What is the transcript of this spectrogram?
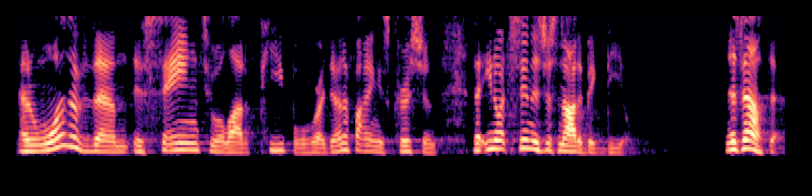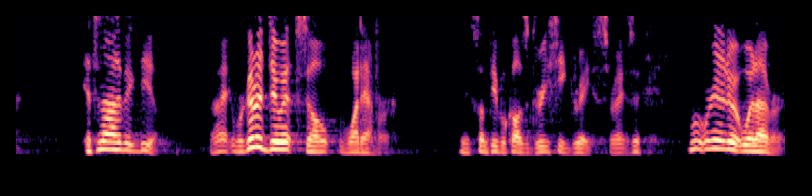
And one of them is saying to a lot of people who are identifying as Christians that, you know what, sin is just not a big deal. It's out there. It's not a big deal. Right? We're going to do it, so whatever. Some people call it greasy grace, right? So we're going to do it whatever.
